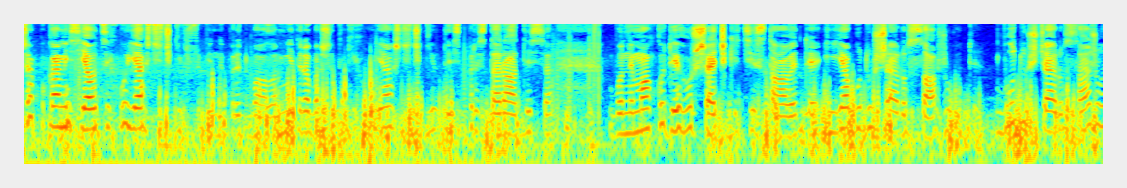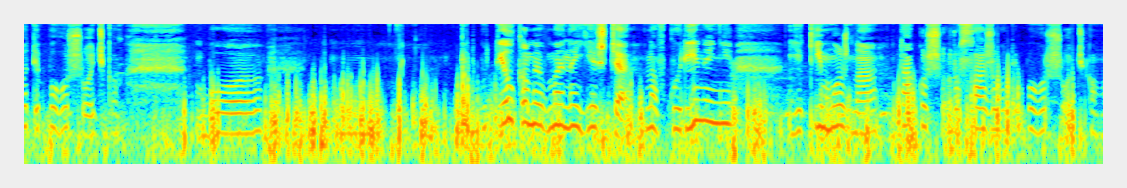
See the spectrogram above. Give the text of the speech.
Ще поки я оцих воящичків собі не придбала. Мені треба ще таких воящичків десь пристаратися, бо нема куди горшечки ці ставити. І я буду ще розсаджувати. Буду ще розсаджувати по горшочках. Бо під бутилками в мене є ще на вкорінені, які можна також розсаджувати по горшочкам.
